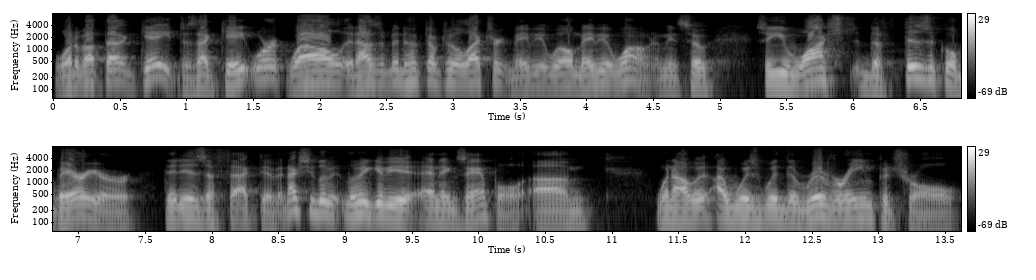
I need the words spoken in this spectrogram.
What about that gate? Does that gate work? Well, it hasn't been hooked up to electric. Maybe it will. Maybe it won't. I mean, so so you watched the physical barrier that is effective. And actually, let me, let me give you an example. Um, when I, w- I was with the Riverine Patrol,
